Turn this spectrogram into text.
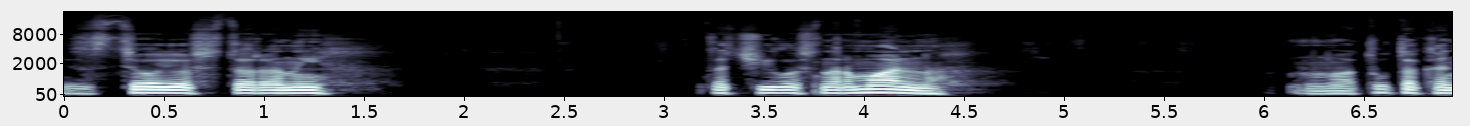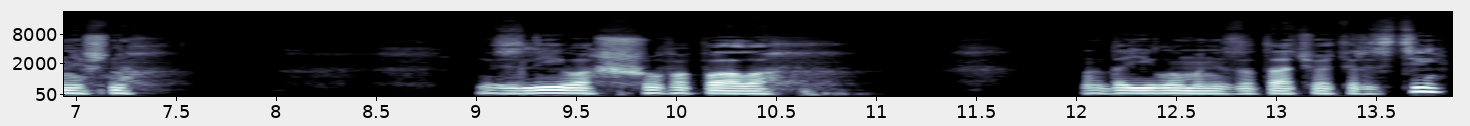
І з цієї сторони точилось нормально. Ну а тут, звісно, і зліва що попало. Надоїло мені затачувати резці.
